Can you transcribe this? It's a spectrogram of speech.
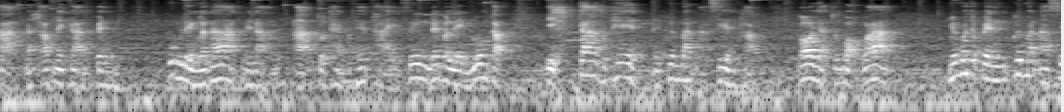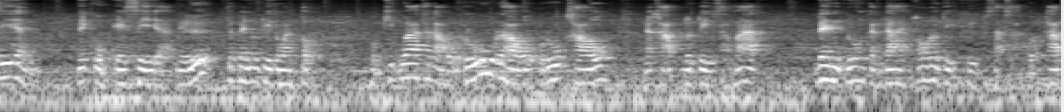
กาสนะครับในการเป็น ผู้บรรเลงระนาดในนามตัวแทนประเทศไทย ซึ่งได้บรรเลงร่วมกับอีก 9 ประเทศในเพื่อนบ้านอาเซียนครับ ก็อยากจะบอกว่าไม่ว่าจะเป็นเพื่อนบ้านอาเซียน ในกลุ่มเอเชีย หรือจะเป็นดนตรีตะวันตก ผมคิดว่าถ้าเรารู้เรารู้เขานะครับดนตรีสามารถเล่นร่วมกันได้ เพราะดนตรีคือภาษาสากลครับ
